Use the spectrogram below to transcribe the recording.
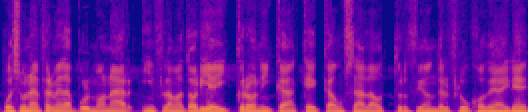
pues una enfermedad pulmonar inflamatoria y crónica que causa la obstrucción del flujo de aire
